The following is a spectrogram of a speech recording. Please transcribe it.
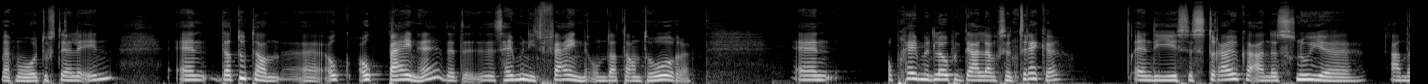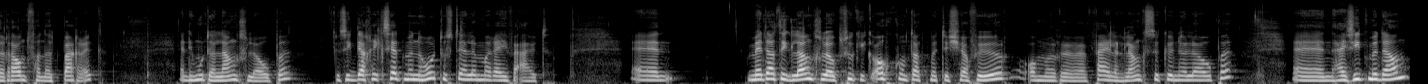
met mijn hoortoestellen in. En dat doet dan uh, ook, ook pijn, hè? Dat, dat, is helemaal niet fijn om dat dan te horen. En op een gegeven moment loop ik daar langs een trekker. En die is te struiken aan de snoeien aan de rand van het park. En ik moet daar langs lopen. Dus ik dacht, ik zet mijn hoortoestellen maar even uit. En met dat ik langsloop, zoek ik oogcontact met de chauffeur om er uh, veilig langs te kunnen lopen. En hij ziet me dan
